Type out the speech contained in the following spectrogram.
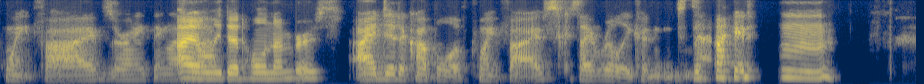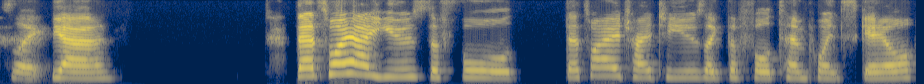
point fives or anything like I that? I only did whole numbers. I did a couple of point fives because I really couldn't decide. Mm, It's like, yeah. That's why I use the full that's why I tried to use like the full 10 point scale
